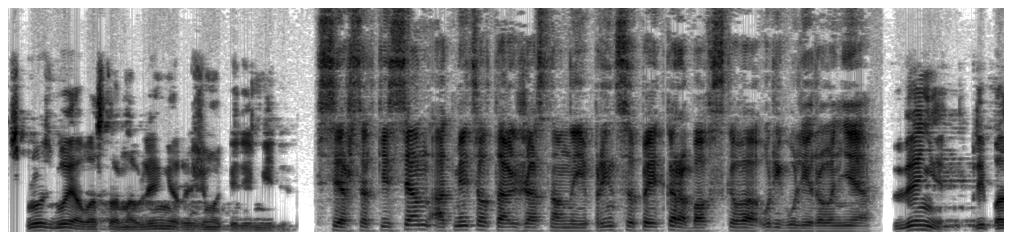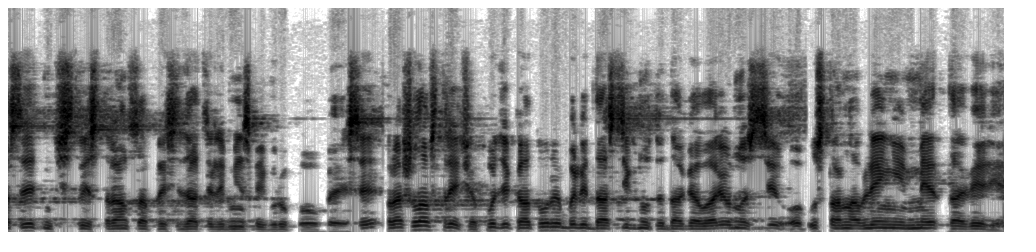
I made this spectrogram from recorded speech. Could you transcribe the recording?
с просьбой о восстановлении режима перемирия. Серж Саркисян отметил также основные принципы карабахского урегулирования. В Вене при посредничестве стран сопредседателей Минской группы ОБСЕ прошла встреча, в ходе которой были достигнуты договоренности об установлении мер доверия,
